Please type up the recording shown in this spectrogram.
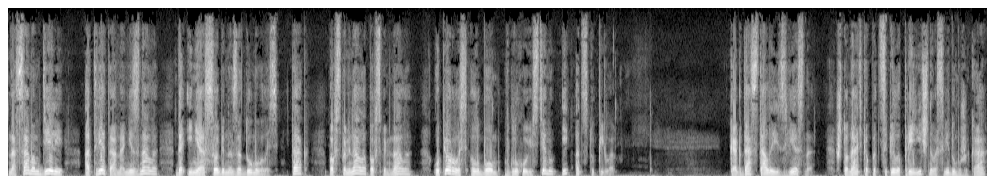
На самом деле ответа она не знала, да и не особенно задумывалась. Так, повспоминала, повспоминала, уперлась лбом в глухую стену и отступила. Когда стало известно, что Надька подцепила приличного с виду мужика,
